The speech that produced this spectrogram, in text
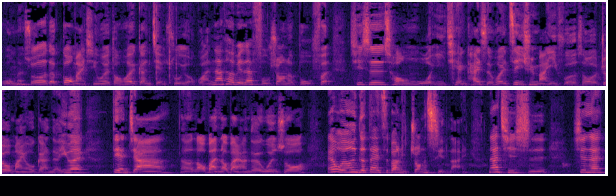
我们所有的购买行为都会跟减速有关。那特别在服装的部分，其实从我以前开始会自己去买衣服的时候，就蛮有感的。因为店家、呃，老板、老板娘都会问说：“哎，我用一个袋子帮你装起来。”那其实现在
